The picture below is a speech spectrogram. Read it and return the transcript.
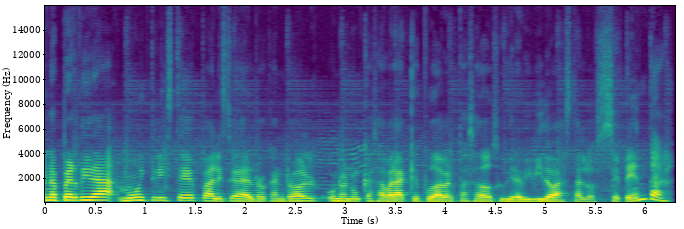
una pérdida muy triste para la historia del rock and roll. Uno nunca sabrá qué pudo haber pasado si hubiera vivido hasta los 70,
